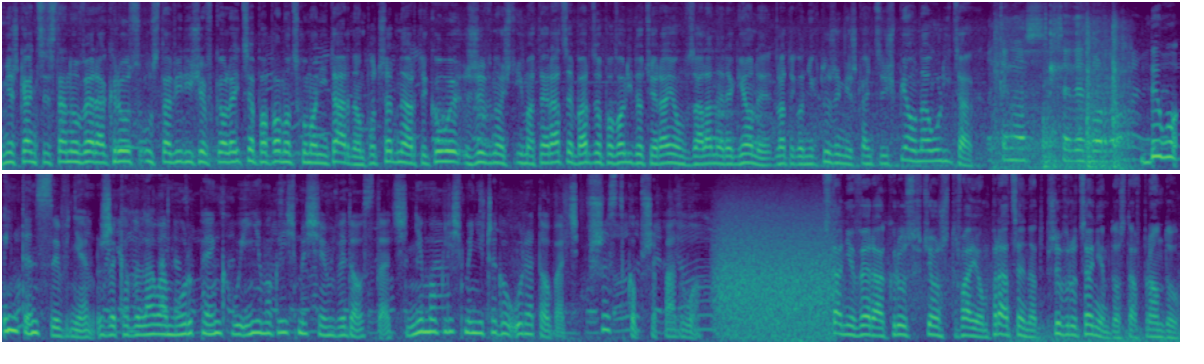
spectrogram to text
Mieszkańcy stanu Veracruz ustawili się w kolejce po pomoc humanitarną. Potrzebne artykuły, żywność i materace bardzo powoli docierają w zalane regiony, dlatego niektórzy mieszkańcy śpią na ulicach. Było intensywnie. Rzeka wylała, mur pękł i nie mogliśmy się wydostać. Nie mogliśmy niczego uratować. Wszystko przepadło. W stanie Veracruz wciąż trwają prace nad przywróceniem dostaw prądu.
